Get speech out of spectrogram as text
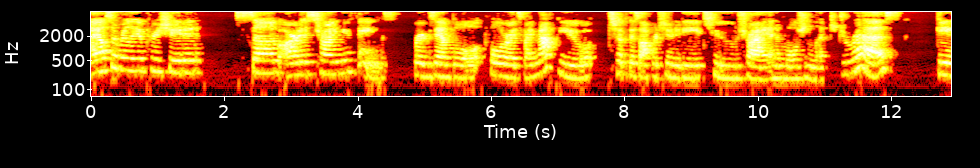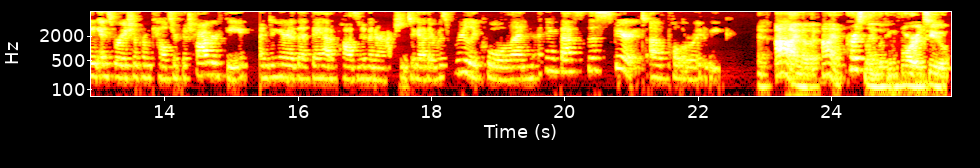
I also really appreciated some artists trying new things. For example, Polaroids by Matthew took this opportunity to try an emulsion lift dress, gaining inspiration from Kelter photography, and to hear that they had a positive interaction together was really cool. And I think that's the spirit of Polaroid Week. And I know that I'm personally looking forward to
